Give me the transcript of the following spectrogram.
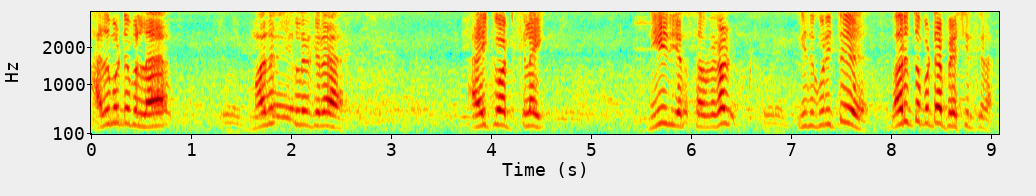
அது மட்டும் இல்லை மதுரையில் இருக்கிற ஹைகோர்ட் கிளை நீதியரசர் அவர்கள் இது குறித்து வருத்தப்பட்ட பேசியிருக்கிறார்.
